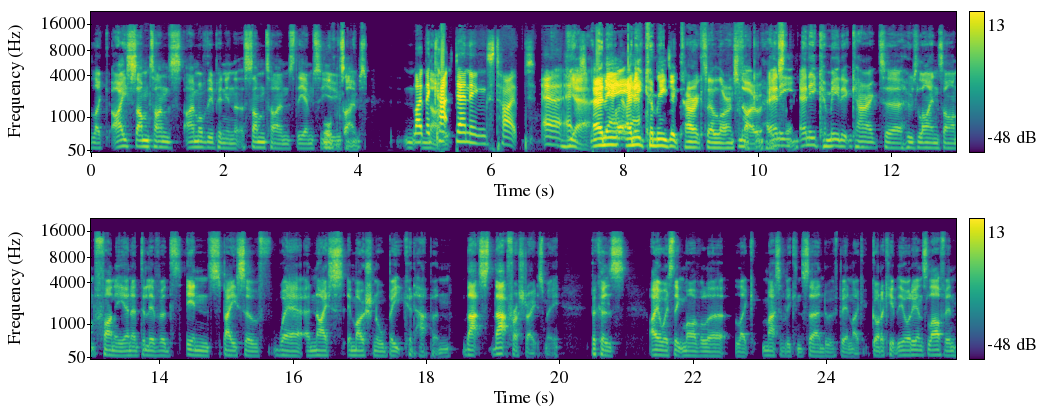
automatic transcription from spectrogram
like I sometimes I'm of the opinion that sometimes the MCU all the times. Like the no, Kat Dennings type. Uh, Yeah. Any yeah, any yeah. comedic character, Lawrence No, any them. any comedic character whose lines aren't funny and are delivered in space of where a nice emotional beat could happen. That's that frustrates me because I always think Marvel are like massively concerned with being like got to keep the audience laughing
